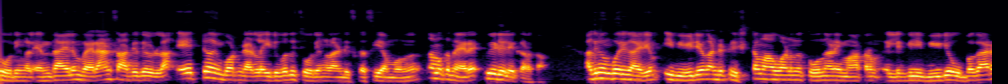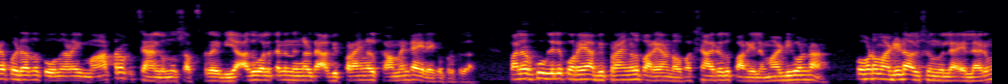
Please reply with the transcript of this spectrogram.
ചോദ്യങ്ങൾ എന്തായാലും വരാൻ സാധ്യതയുള്ള ഏറ്റവും ഇമ്പോർട്ടന്റ് ആയിട്ടുള്ള ഇരുപത് ചോദ്യങ്ങളാണ് ഡിസ്കസ് ചെയ്യാൻ പോകുന്നത്. നമുക്ക് നേരെ വീഡിയോയിലേക്ക് കിടക്കാം. അതിനു മുമ്പ് ഒരു കാര്യം ഈ വീഡിയോ കണ്ടിട്ട് ഇഷ്ടമാവുകയാണെന്ന് തോന്നുകയാണെങ്കിൽ മാത്രം അല്ലെങ്കിൽ ഈ വീഡിയോ ഉപകാരപ്പെടുക എന്ന് തോന്നുകയാണെങ്കിൽ മാത്രം ചാനൽ ഒന്ന് സബ്സ്ക്രൈബ് ചെയ്യുക. അതുപോലെ തന്നെ നിങ്ങളുടെ അഭിപ്രായങ്ങൾ കമന്റായി രേഖപ്പെടുത്തുക. പലർക്കും ഉള്ളിൽ കുറേ അഭിപ്രായങ്ങൾ പറയാനുണ്ടാവും പക്ഷെ ആരും അത് പറയില്ല. മടി കൊണ്ടാണ്. ഇവിടെ മടിയുടെ ആവശ്യമൊന്നുമില്ല. എല്ലാവരും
